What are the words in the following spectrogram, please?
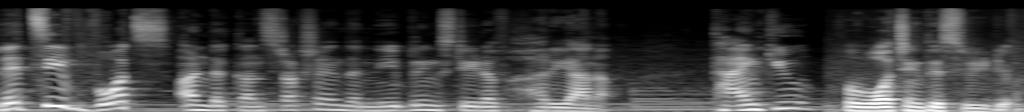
Let's see what's under construction in the neighboring state of Haryana. Thank you for watching this video.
